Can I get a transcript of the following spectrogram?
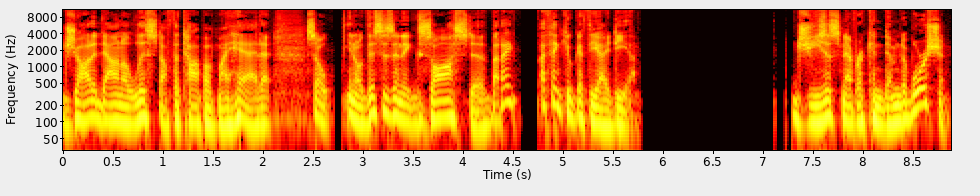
jotted down a list off the top of my head. So, you know, this isn't exhaustive, but I, I think you'll get the idea. Jesus never condemned abortion.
